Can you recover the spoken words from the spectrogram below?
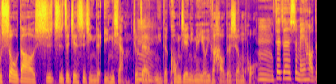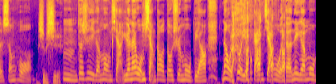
不受到失智这件事情的影响，就在你的空间里面有一个好的生活。嗯，这真的是美好的生活，是不是？嗯，这是一个梦想。原来我们想到的都是目标，那我做也不敢讲我的那个目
